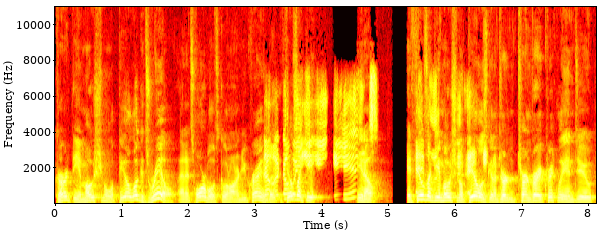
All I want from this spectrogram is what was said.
Kurt, the emotional appeal. Look, it's real and it's horrible what's going on in Ukraine. No, but it no, feels like it- the, it you know, it feels like the emotional appeal is going to turn, turn very quickly into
